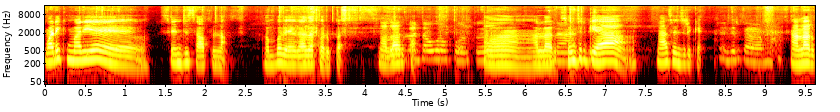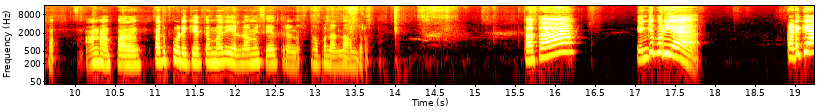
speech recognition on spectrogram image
வடைக்கு மாதிரியே செஞ்சு சாப்பிட்லாம். ரொம்ப வேகாத பருப்பை. நல்லாயிருக்கும் ஆ நல்லா இருக்கும். செஞ்சுருக்கியா? நான் செஞ்சுருக்கேன். நல்லாயிருக்கும் ஆனால் ப பருப்பு வடைக்கு ஏற்ற மாதிரி எல்லாமே சேர்த்துறணும் அப்போ நல்லா வந்துடும் தாத்தா எங்கே போறிய? கிடைக்கா?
